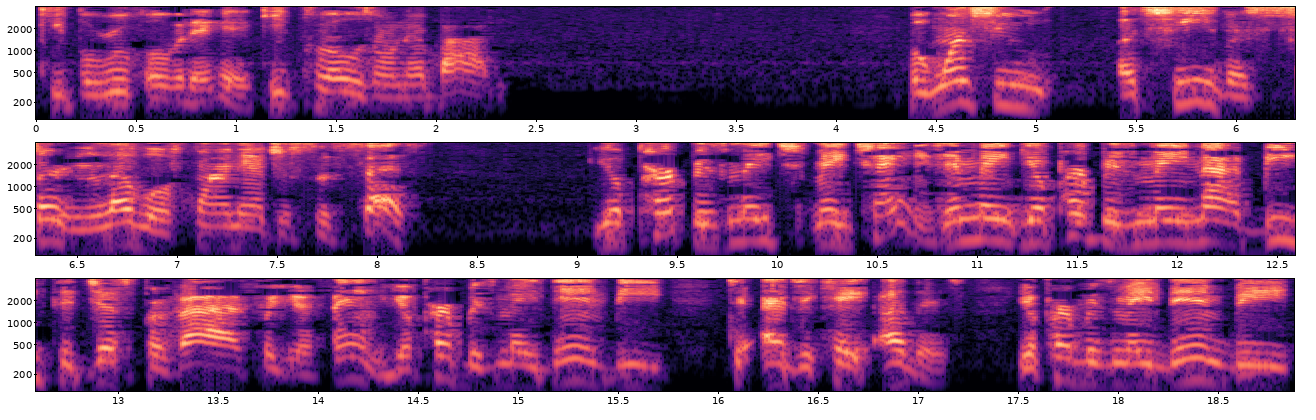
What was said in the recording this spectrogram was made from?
keep a roof over their head, keep clothes on their body. But once you achieve a certain level of financial success, your purpose may may change. It may your purpose may not be to just provide for your family. Your purpose may then be to educate others. Your purpose may then be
